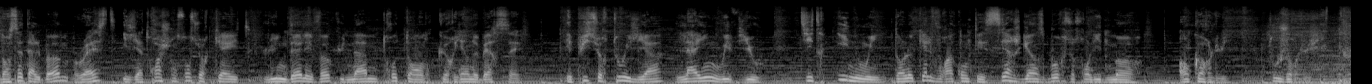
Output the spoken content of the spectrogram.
Dans cet album, Rest, il y a trois chansons sur Kate. L'une d'elles évoque une âme trop tendre que rien ne berçait. Et puis surtout, il y a Lying with You, titre inouï dans lequel vous racontez Serge Gainsbourg sur son lit de mort. Encore lui, toujours lui.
